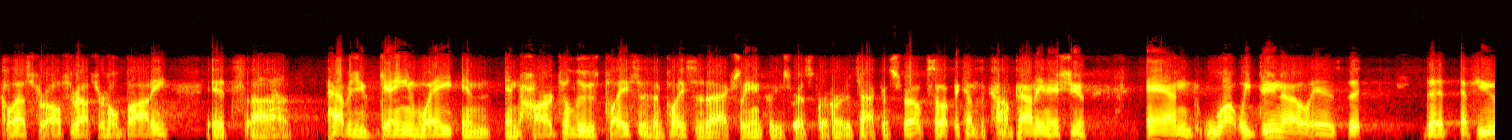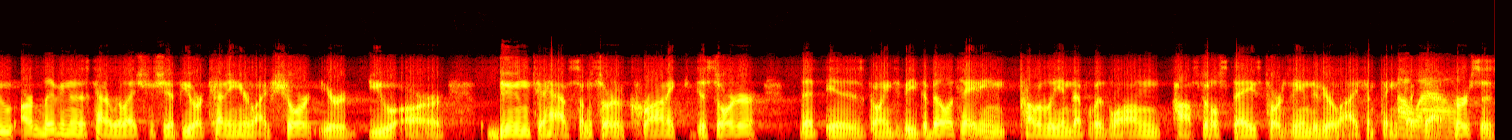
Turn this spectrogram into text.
cholesterol throughout your whole body. It's uh, having you gain weight in, in hard to lose places and places that actually increase risk for heart attack and stroke. So it becomes a compounding issue. And what we do know is that that if you are living in this kind of relationship, you are cutting your life short. You're you are doomed to have some sort of chronic disorder that is going to be debilitating, probably end up with long hospital stays towards the end of your life and things oh, like wow. that versus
